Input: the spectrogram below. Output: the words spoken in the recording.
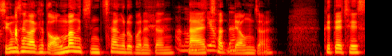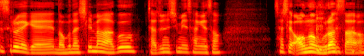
지금 생각해도 엉망진창으로 보냈던 아, 나의 귀엽다. 첫 명절. 그때 제 스스로에게 너무나 실망하고 자존심이 상해서 사실 엉엉 울었어요.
